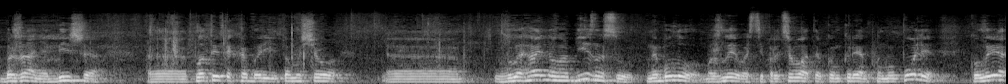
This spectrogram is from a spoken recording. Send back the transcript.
бажання більше платити хабарі, тому що в легального бізнесу не було можливості працювати в конкурентному полі, коли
